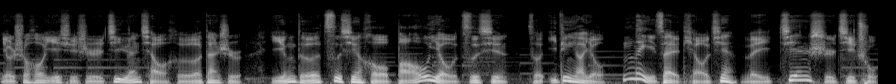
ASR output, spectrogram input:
有时候也许是机缘巧合，但是赢得自信后保有自信，则一定要有内在条件为坚实基础。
